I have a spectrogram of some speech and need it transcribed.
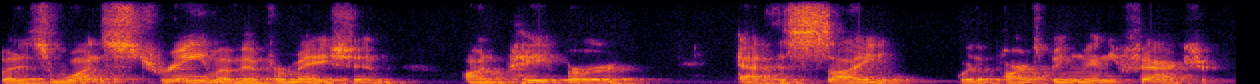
but it's one stream of information on paper at the site where the part's being manufactured.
